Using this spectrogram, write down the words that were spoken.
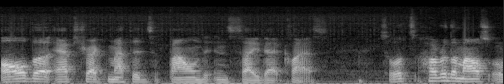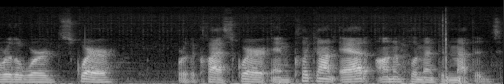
all the abstract methods found inside that class. So let's hover the mouse over the word square, or the class square, and click on add unimplemented methods.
